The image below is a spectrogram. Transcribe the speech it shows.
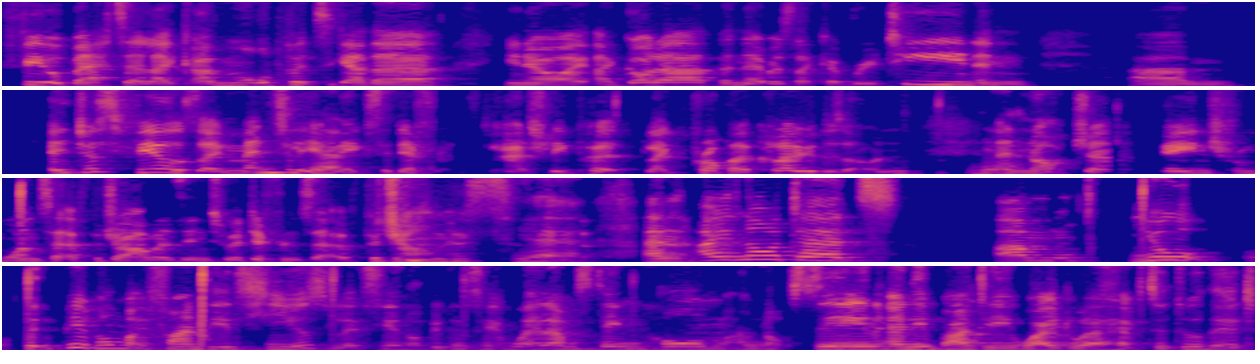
feel better. Like I'm more put together. You know, I, I got up and there was like a routine and um it just feels like mentally Yeah. it makes a difference actually put like proper clothes on yeah and not just change from one set of pajamas into a different set of pajamas. Yeah, and I know that um, you people might find it useless, you know, because say, well, I'm staying home, I'm not seeing anybody. Why do I have to do that?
